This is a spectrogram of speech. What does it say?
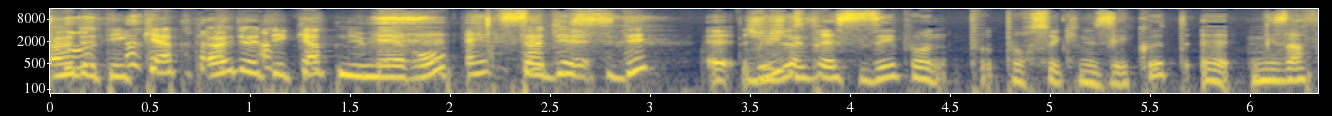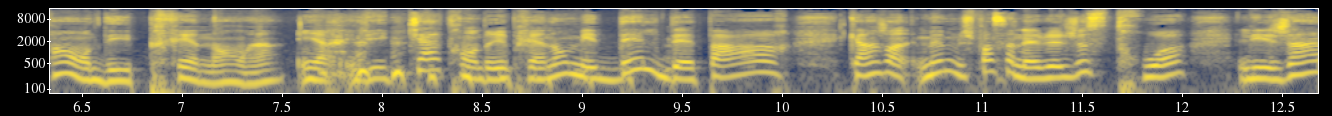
un de tes quatre, un de tes quatre numéros, Hey, tu tu sais as que- décidé. Euh, je veux Oui, juste préciser pour, pour, pour ceux qui nous écoutent, euh, mes enfants ont des prénoms. Hein. Il y a- les quatre ont des prénoms, mais dès le départ, quand même je pense qu'on avait juste trois, les gens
